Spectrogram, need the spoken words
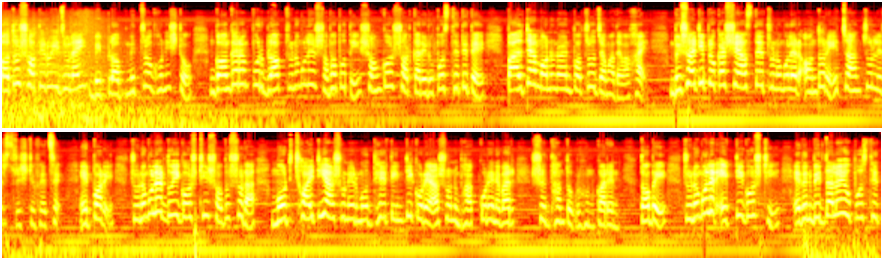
গত সতেরোই জুলাই বিপ্লব মিত্র ঘনিষ্ঠ গঙ্গারামপুর ব্লক তৃণমূলের সভাপতি শঙ্কর সরকারের উপস্থিতিতে পাল্টা মনোনয়নপত্র জমা দেওয়া হয়। বিষয়টি প্রকাশ্যে আসতে তৃণমূলের অন্তরে চাঞ্চল্যের সৃষ্টি হয়েছে। এরপরে তৃণমূলের দুই গোষ্ঠীর সদস্যরা মোট ছয়টি আসনের মধ্যে তিনটি করে আসন ভাগ করে নেবার সিদ্ধান্ত গ্রহণ করেন। তবে তৃণমূলের একটি গোষ্ঠী এদিন বিদ্যালয়ে উপস্থিত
